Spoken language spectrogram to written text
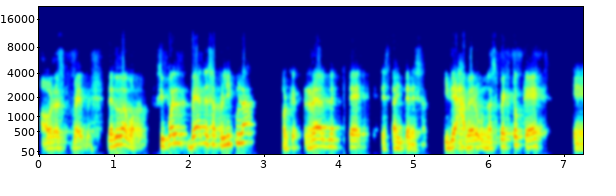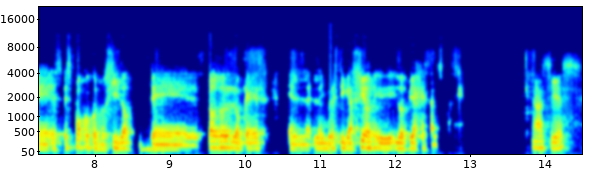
ahora, de nuevo, si pueden, vean esa película porque realmente está interesante y deja ver un aspecto que eh, es, poco conocido de todo lo que es la investigación y los viajes al espacio. Así es.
